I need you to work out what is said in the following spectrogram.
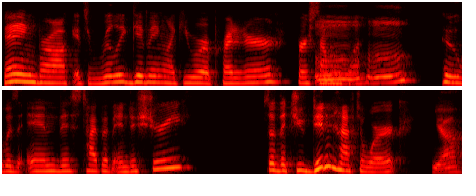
dang, Brock, it's really giving like you were a predator for someone mhm. who was in this type of industry so that you didn't have to work, yeah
